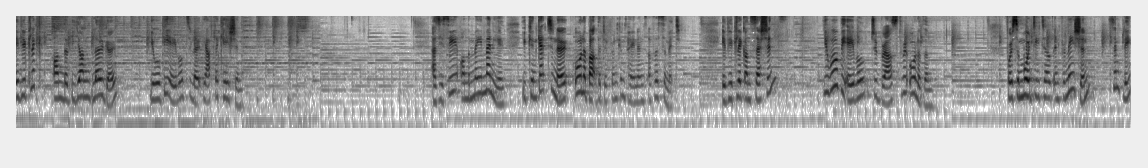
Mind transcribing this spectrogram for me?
If you click on the Beyond logo, you will be able to load the application. As you see on the main menu, you can get to know all about the different components of the Summit. If you click on Sessions, you will be able to browse through all of them. For some more detailed information, simply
